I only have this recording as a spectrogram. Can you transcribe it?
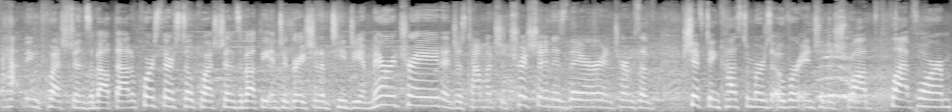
having questions about that. Of course, there's still questions about the integration of TD Ameritrade and just how much attrition is there in terms of shifting customers over into the Schwab platform.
